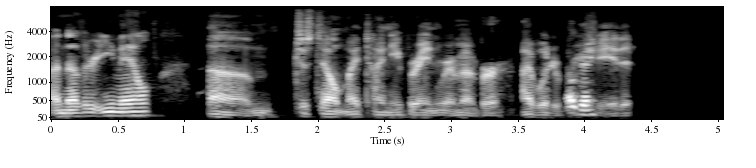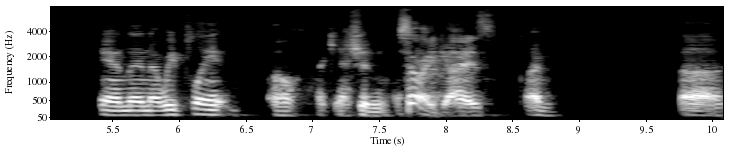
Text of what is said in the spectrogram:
another email, um, just to help my tiny brain remember, I would appreciate it. And then are we playing? Oh, I shouldn't. Sorry, guys. I'm. Uh,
